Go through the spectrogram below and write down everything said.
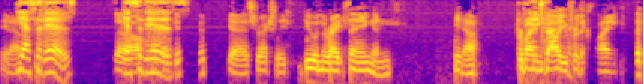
you know? Yes, it is. So Yes, it is. I like, good, good guys for actually doing the right thing and, you know, providing value for the client.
